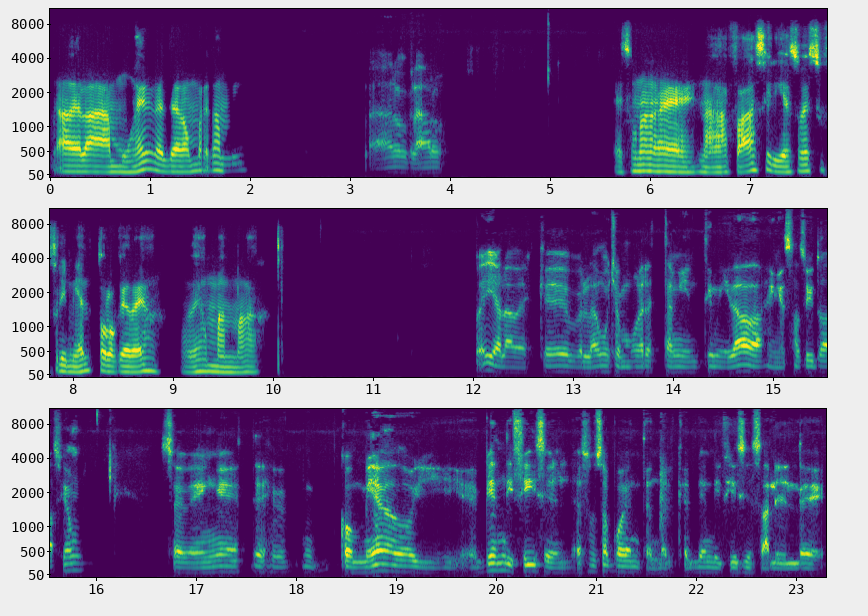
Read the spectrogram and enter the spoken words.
la de la mujer, el del hombre también. Claro, claro. Eso no es nada fácil y eso es sufrimiento lo que deja, no dejan más nada. Pues, y a la vez que, ¿verdad? Muchas mujeres están intimidadas en esa situación, se ven este, con miedo y es bien difícil. Eso se puede entender que es bien difícil salir de,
